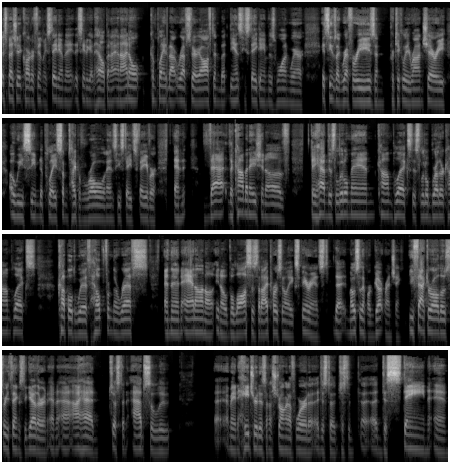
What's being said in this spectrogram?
especially at Carter Finley Stadium, they, they seem to get help. And I, and I don't complain about refs very often, but the NC State game is one where it seems like referees and particularly Ron Cherry always seem to play some type of role in NC State's favor. And that the combination of they have this little man complex, this little brother complex, coupled with help from the refs, and then add on, uh, you know, the losses that I personally experienced. That most of them were gut wrenching. You factor all those three things together, and, and I had just an absolute. I mean, hatred isn't a strong enough word. Uh, just a just a, a disdain and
